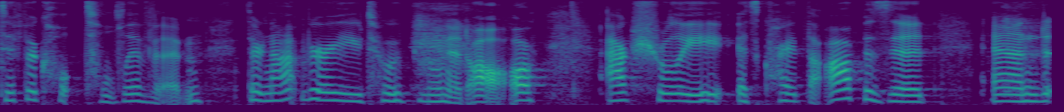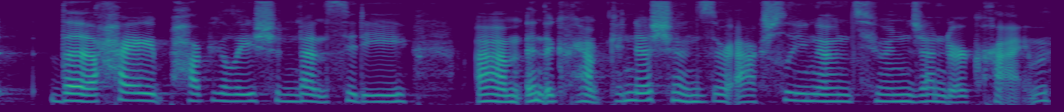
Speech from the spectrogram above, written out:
difficult to live in. They're not very utopian at all. Actually, it's quite the opposite, and the high population density um, and the cramped conditions are actually known to engender crime.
